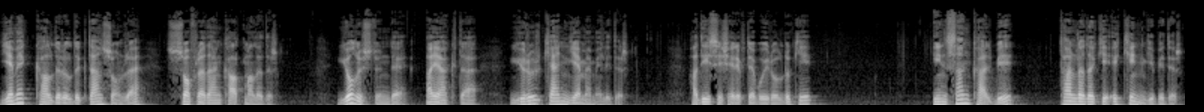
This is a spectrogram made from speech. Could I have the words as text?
Yemek kaldırıldıktan sonra sofradan kalkmalıdır. Yol üstünde, ayakta, yürürken yememelidir. Hadisi i şerifte buyuruldu ki: İnsan kalbi tarladaki ekin gibidir.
